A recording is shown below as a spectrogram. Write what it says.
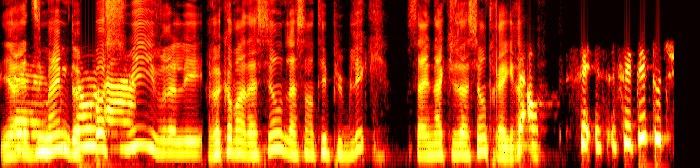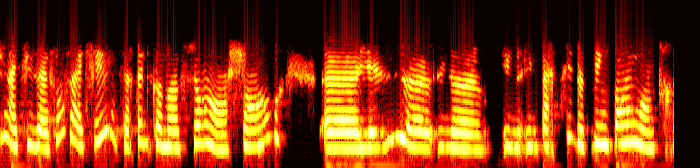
Il aurait dit Euh, même de ne pas à- suivre les recommandations de la santé publique. C'est une accusation très grave. Ben, C'était toute une accusation, ça a créé une certaine commotion en chambre. Euh, il y a eu euh, une, une, une partie de ping-pong entre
